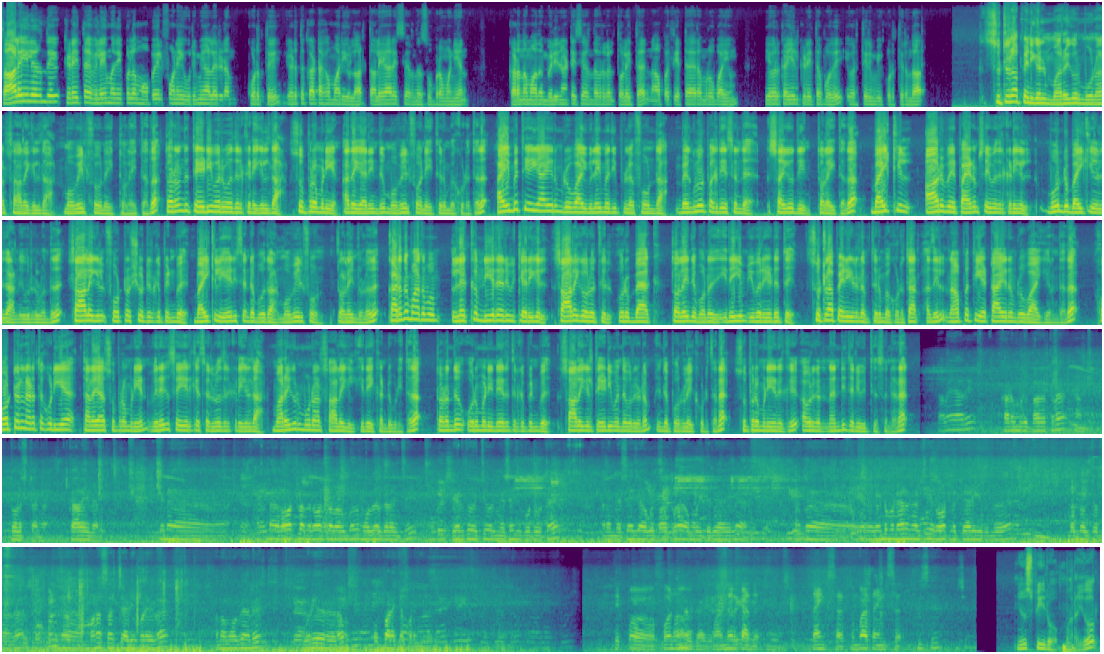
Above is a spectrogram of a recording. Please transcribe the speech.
சாலையிலிருந்து கிடைத்த விலை மதிப்புள்ள மொபைல் போனை உரிமையாளரிடம் கொடுத்து எடுத்துக்காட்டாக மாறியுள்ளார். தலையாரை சேர்ந்த சுப்பிரமணியன் கடந்த மாதம் வெளிநாட்டை சேர்ந்தவர்கள் தொலைத்த நாற்பத்தி எட்டாயிரம் ரூபாயும் இவர் கையில் கிடைத்தபோது இவர் திரும்பி கொடுத்திருந்தார். சுற்றுலா பயணிகள் மறையூர் மூணார் சாலையில்தான் மொபைல் போனை தொலைத்தது. தொடர்ந்து தேடி வருவதற்கிடையில் தான் சுப்பிரமணியன் அதை அறிந்து மொபைல் போனை திரும்ப கொடுத்தது. ஐம்பத்தி ஐயாயிரம் ரூபாய் விலை மதிப்புள்ள போன் தான் பெங்களூர் பகுதியை சேர்ந்த சயுதீன் தொலைத்தது. பைக்கில் ஆறு பேர் பயணம் செய்வதற்கிடையில் மூன்று பைக்குகள் தான் இவர்கள் வந்தது. சாலையில் போட்டோ ஷூட்டிற்கு பின்பு பைக்கில் ஏறி சென்ற போதுதான் மொபைல் போன் தொலைந்துள்ளது. கடந்த மாதமும் லெக்கம் நீரருவிக்கு அருகில் சாலையோரத்தில் ஒரு பேக் தொலைந்து போனது. இதையும் இவர் எடுத்து சுற்றுலா பயணிகளிடம் திரும்ப கொடுத்தார். அதில் நாற்பத்தி எட்டாயிரம் ரூபாய் இருந்தது. ஹோட்டல் நடத்தக்கூடிய தலையா சுப்பிரமணியன் விறகு சேகரிக்க செல்வதற்கிடையில் தான் மறையூர் மூணார் சாலையில் இதை கண்டுபிடித்தது. தொடர்ந்து ஒரு மணி நேரத்திற்கு பின்பு சாலையில் தேடி வந்தவர்களிடம் இந்த பொருளை கொடுத்தனர். சுப்பிரமணியனுக்கு அவர்கள் நன்றி தெரிவித்து சென்றனர். தலையாறு கடுமுடி பக்கத்தில் தொலைச்சிட்டாங்க காலையில் பின்ன நான் ரோட்டில் அந்த ரோட்டில் வரும்போது மொபைல் கிடந்துச்சு எடுத்து வச்சு ஒரு மெசேஜ் போட்டு விட்டேன் அந்த மெசேஜ் அவங்க பார்க்கல அவங்களுக்கு தெரியாதுல்ல அப்போ ஒரு ரெண்டு மணி நேரம் கழிச்சு ரோட்டில் தேடிக்கிட்டு இருந்ததை மக்கள் சொன்னாங்க இந்த மனசாட்சி அடிப்படையில் அந்த மொபைலு உரியவரிடம் ஒப்படைக்கப்படுகிறது இப்போ ಫೋನ್ வந்திருக்காது. வந்திருக்காது ಥ್ಯಾಂಕ್ಸ್ ಸರ್ ತುಂಬ ಥ್ಯಾಂಕ್ಸ್ news bureau Marayoor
